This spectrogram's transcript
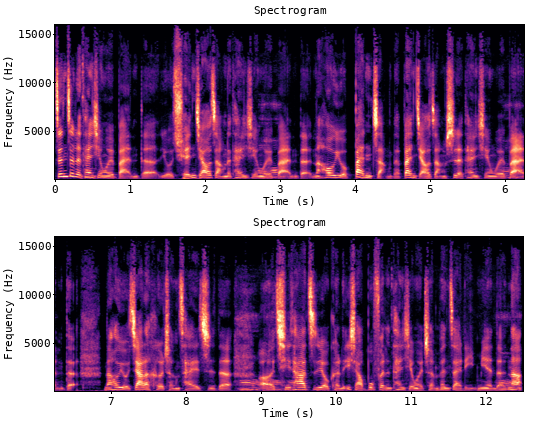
真正的碳纤维板的，有全脚掌的碳纤维板的，然后有半掌的半脚掌式的碳纤维板的，然后有加了合成材质的，呃，其他只有可能一小部分的碳纤维成分在里面的，那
